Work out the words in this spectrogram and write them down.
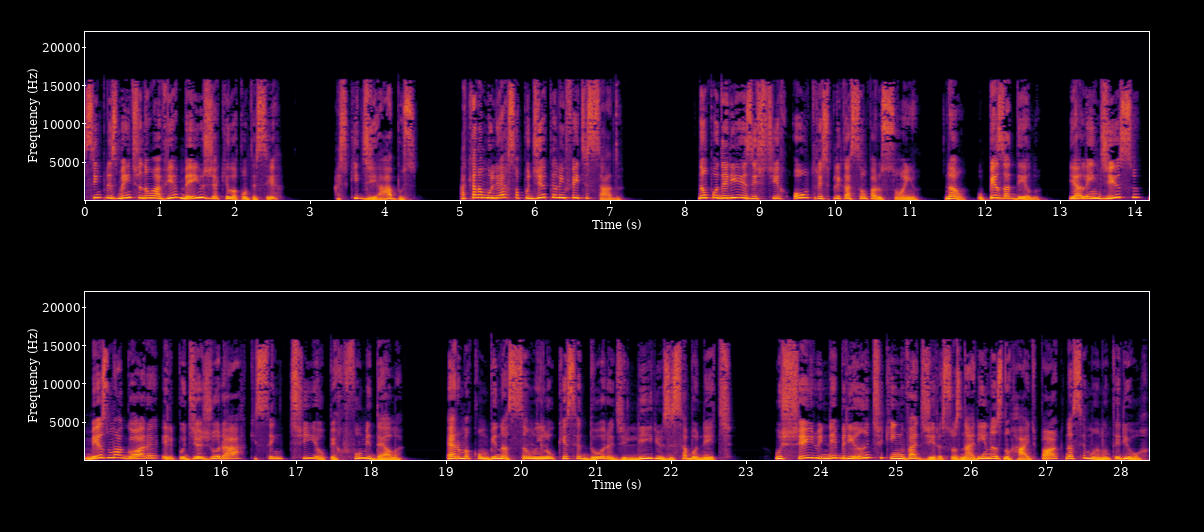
Simplesmente não havia meios de aquilo acontecer. Mas que diabos! Aquela mulher só podia tê-lo enfeitiçado. Não poderia existir outra explicação para o sonho. Não, o pesadelo. E além disso, mesmo agora, ele podia jurar que sentia o perfume dela. Era uma combinação enlouquecedora de lírios e sabonete o cheiro inebriante que invadira suas narinas no Hyde Park na semana anterior.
